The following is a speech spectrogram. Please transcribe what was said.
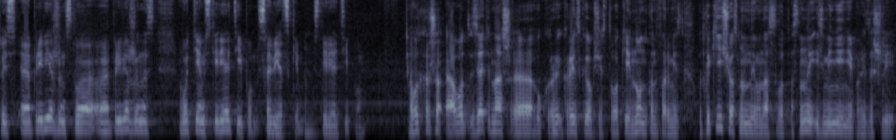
То есть э, приверженство, э, приверженность вот тем стереотипам, советским стереотипам. А вот хорошо, а вот взять наше э, украинское общество, окей, нонконформист. Вот какие еще основные у нас вот основные изменения произошли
